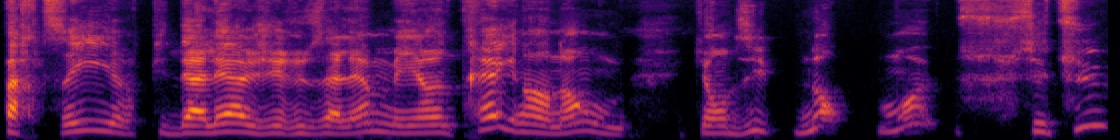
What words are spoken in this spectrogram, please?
partir puis d'aller à Jérusalem, mais il y a un très grand nombre qui ont dit non, moi, sais-tu,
